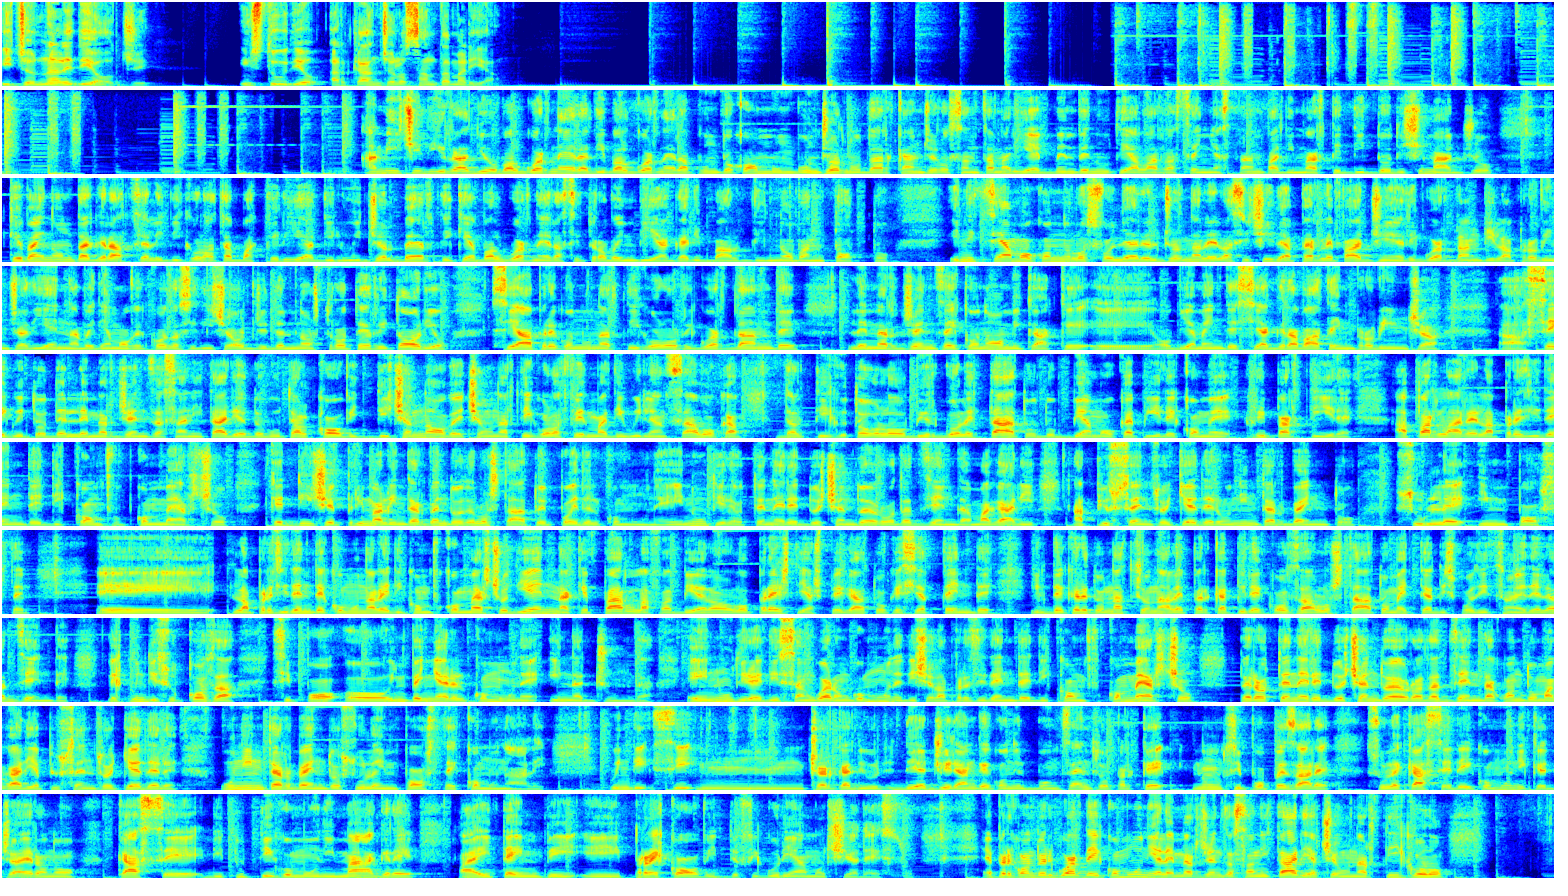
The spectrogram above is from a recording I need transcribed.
I giornali di oggi. In studio Arcangelo Santa Maria. Amici di Radio Valguarnera di valguarnera.com, un buongiorno da Arcangelo Santa Maria e benvenuti alla rassegna stampa di martedì 12 maggio che va in onda grazie all'edicola tabaccheria di Luigi Alberti che a Val Guarnera si trova in via Garibaldi 98. Iniziamo con lo sfogliare il giornale La Sicilia per le pagine riguardanti la provincia di Enna, vediamo che cosa si dice oggi del nostro territorio, si apre con un articolo riguardante l'emergenza economica che eh, ovviamente si è aggravata in provincia a seguito dell'emergenza sanitaria dovuta al Covid-19, c'è un articolo a firma di William Savoca dal titolo articolo virgolettato dobbiamo capire come ripartire, a parlare la presidente di Confcommercio che dice prima l'intervento dello Stato e poi del comune. È inutile ottenere 200 euro d'azienda, magari ha più senso chiedere un intervento sulle imposte eh, la presidente comunale di Confcommercio di Enna che parla, Fabiola Lopresti, ha spiegato che si attende il decreto nazionale per capire cosa lo Stato mette a disposizione delle aziende e quindi su cosa si può oh, impegnare il comune in aggiunta. È inutile dissanguare un comune, dice la presidente di Confcommercio, per ottenere 200 euro ad azienda quando magari ha più senso chiedere un intervento sulle imposte comunali. Quindi si mh, mm, cerca di, di agire anche anche con il buonsenso perché non si può pesare sulle casse dei comuni che già erano casse di tutti i comuni magre ai tempi pre-Covid, figuriamoci adesso. E per quanto riguarda i comuni e l'emergenza sanitaria c'è un articolo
